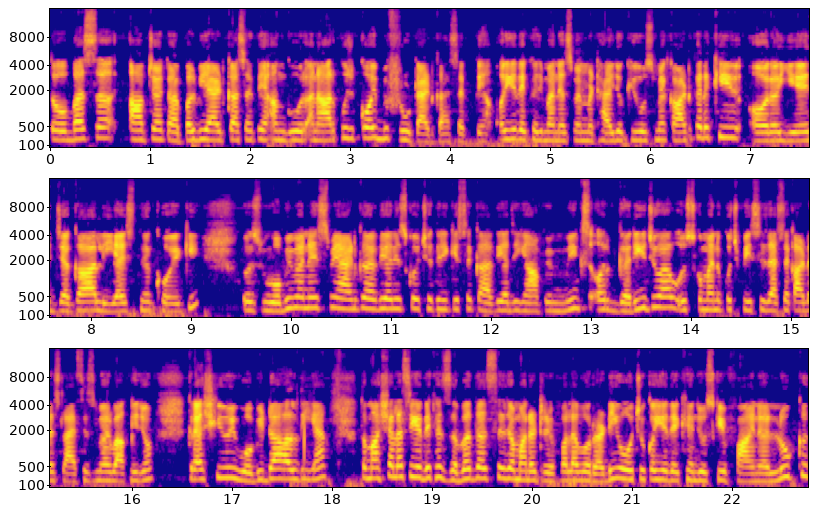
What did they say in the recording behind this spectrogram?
तो बस आप चाहे तो एप्पल भी ऐड कर सकते हैं, अंगूर, अनार, कुछ कोई भी फ्रूट ऐड कर सकते हैं। और ये देखो जी, मैंने इसमें मिठाई जो कि उसमें काट कर रखी और ये जगह लिया इसने खोए की। तो वो भी मैंने इसमें ऐड कर दिया जिसको अच्छे तरीके से कर दिया। जी, यहाँ पे मिक्स और गरी जो है, उसको मैंने कुछ पीसेज ऐसे काटे स्लाइसिस में और बाकी जो क्रश की हुई वो भी डाल दी है। तो माशाल्लाह से ये देखें, ज़बरदस्त से जो हमारा ट्रिफल है वो रेडी हो चुका है। ये देखें जो उसकी फाइनल लुक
